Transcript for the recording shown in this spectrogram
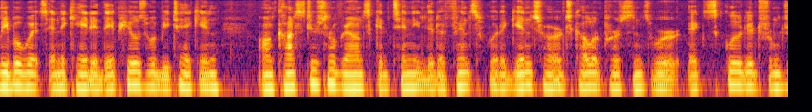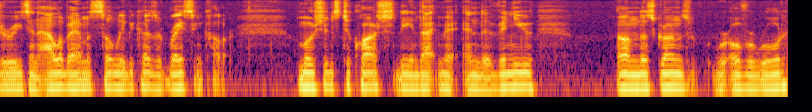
Leibowitz indicated the appeals would be taken on constitutional grounds, continuing the defense would again charge colored persons were excluded from juries in Alabama solely because of race and color. Motions to quash the indictment and the venue on those grounds were overruled.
